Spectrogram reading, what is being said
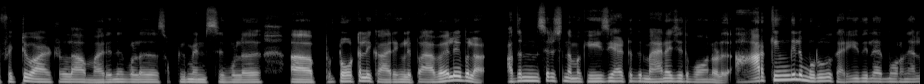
എഫക്റ്റീവ് ആയിട്ടുള്ള മരുന്നുകൾ സപ്ലിമെൻസുകൾ ടോട്ടലി കാര്യങ്ങൾ ഇപ്പോൾ അവൈലബിൾ ആണ് അതനുസരിച്ച് നമുക്ക് ഈസി ആയിട്ട് ഇത് മാനേജ് ചെയ്ത് പോകാനുള്ളത്. ആർക്കെങ്കിലും മുറിവ് കരിയുന്നില്ല എന്ന് പറഞ്ഞാൽ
